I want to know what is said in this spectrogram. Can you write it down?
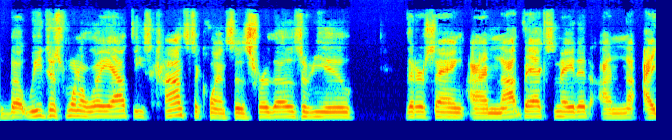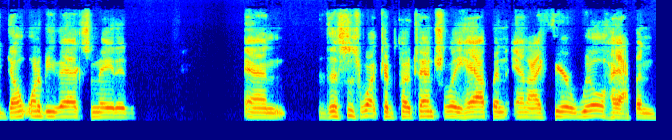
but we just want to lay out these consequences for those of you that are saying, I'm not vaccinated, I'm not I don't want to be vaccinated. And this is what could potentially happen, and I fear will happen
